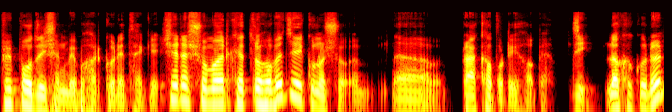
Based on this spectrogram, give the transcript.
প্রিপোজিশন ব্যবহার করে থাকি। সেটা সময়ের ক্ষেত্রে হবে যে কোনো প্রেক্ষাপটই হবে। জি, লক্ষ্য করুন।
